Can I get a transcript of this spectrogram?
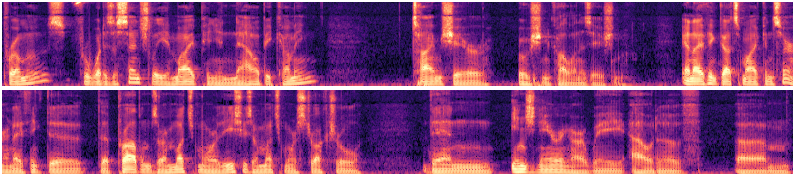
promos for what is essentially, in my opinion, now becoming timeshare ocean colonization. And I think that's my concern. I think the, the problems are much more, the issues are much more structural than engineering our way out of um,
